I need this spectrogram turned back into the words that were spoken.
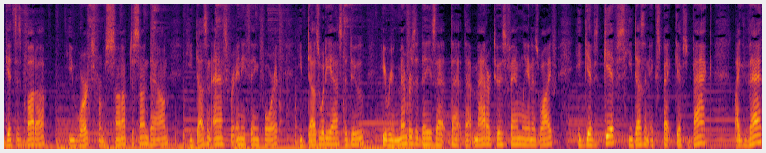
gets his butt up, he works from sun up to sundown, he doesn't ask for anything for it, he does what he has to do, he remembers the days that, that, that matter to his family and his wife, he gives gifts, he doesn't expect gifts back. Like that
